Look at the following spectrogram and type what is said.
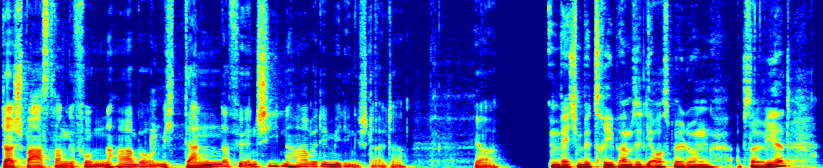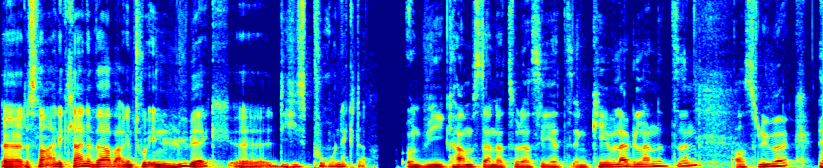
da Spaß dran gefunden habe und mich dann dafür entschieden habe, den Mediengestalter. Ja. In welchem Betrieb haben Sie die Ausbildung absolviert? Äh, das war eine kleine Werbeagentur in Lübeck, äh, die hieß Puro Nektar. Und wie kam es dann dazu, dass Sie jetzt in Kevlar gelandet sind, aus Lübeck?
